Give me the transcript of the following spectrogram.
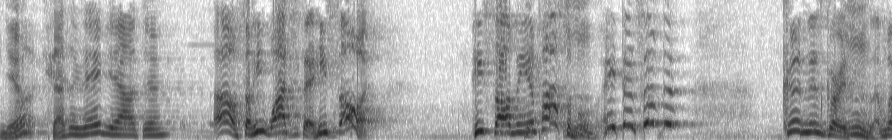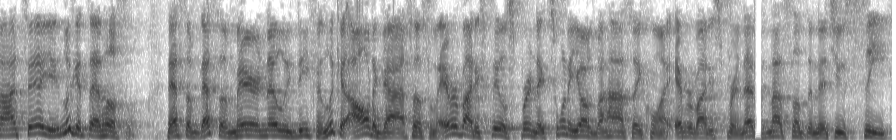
Yeah, that's Xavier out there. Oh, so he watched that. He saw it. He saw the impossible. Mm-hmm. Ain't that something? Goodness gracious. Mm. Well, I tell you, look at that hustle. That's a that's a Marinelli defense. Look at all the guys hustling. Everybody's still sprinting. They 20 yards behind Saquon. Everybody's sprinting. That is not something that you see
